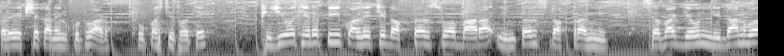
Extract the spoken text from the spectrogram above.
पर्यवेक्षक अनिल कुटवाड उपस्थित होते. फिजिओथेरपी कॉलेजचे डॉक्टर्स व बारा इंटर्न्स डॉक्टरांनी सहभाग घेऊन निदान व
